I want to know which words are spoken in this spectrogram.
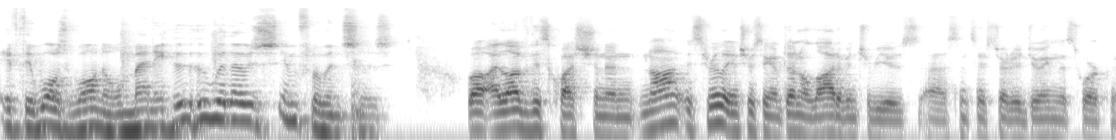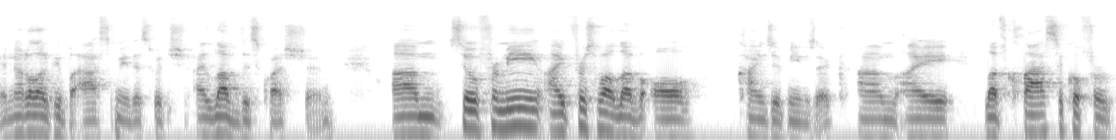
if there was one or many, who who were those influences? Well, I love this question, and not it's really interesting. I've done a lot of interviews uh, since I started doing this work, and not a lot of people ask me this, which I love this question. Um, so for me, I first of all love all kinds of music. Um, I love classical for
